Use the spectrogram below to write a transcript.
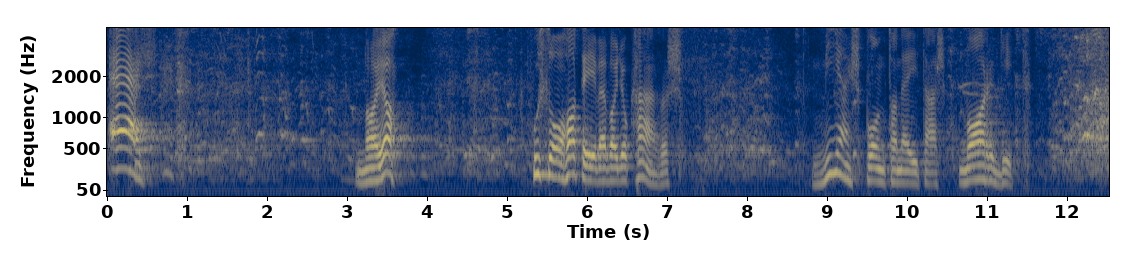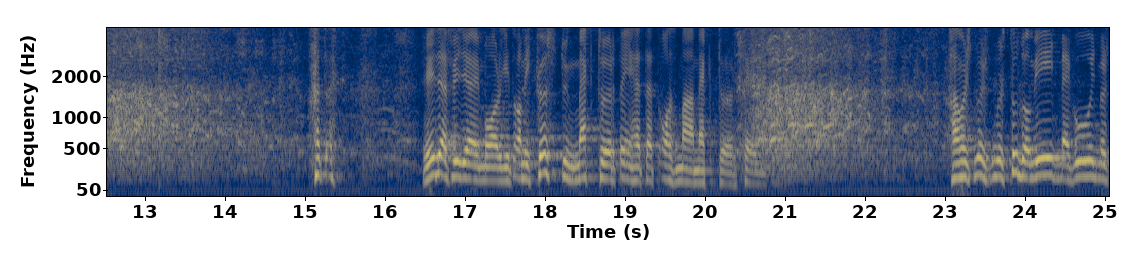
Ez. Na ja, 26 éve vagyok házas. Milyen spontaneitás, Margit. Hát ide figyelj, Margit, ami köztünk megtörténhetett, az már megtörtént. Hát most, most, most tudom így, meg úgy, most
